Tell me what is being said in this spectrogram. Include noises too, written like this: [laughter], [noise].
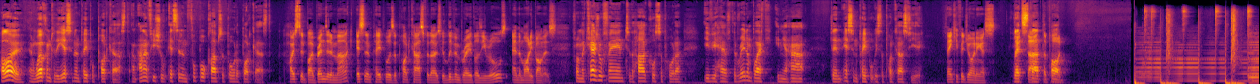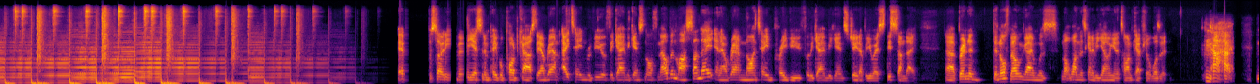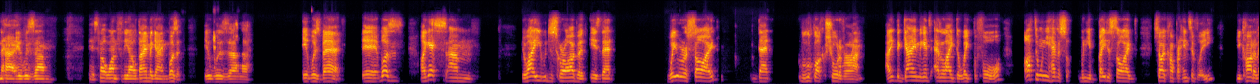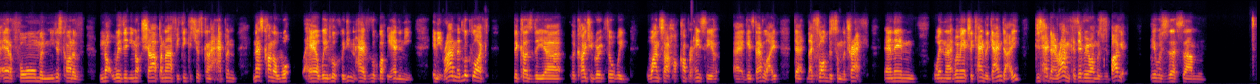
Hello, and welcome to the Essendon People podcast, an unofficial Essendon Football Club supporter podcast. Hosted by Brendan and Mark, Essendon People is a podcast for those who live and breathe Aussie rules and the Mighty Bombers. From the casual fan to the hardcore supporter, if you have the red and black in your heart, then Essendon People is the podcast for you. Thank you for joining us. Let's, start, the pod. Episode of the Essendon People podcast, our round 18 review of the game against North Melbourne last Sunday, and our round 19 preview for the game against GWS this Sunday. Uh, Brendan, the North Melbourne game was not one that's going to be going in a time capsule, was it? [laughs] No, no, it was. Um, it's not one for the old Damer game, was it? It was. Uh, it was bad. Yeah, it was. I guess. Um, the way you would describe it is that we were a side that looked like short of a run. I think the game against Adelaide the week before, often when you have a when you beat a side so comprehensively, you're kind of out of form and you're just kind of not with it. You're not sharp enough. You think it's just going to happen, and that's kind of what how we looked. We didn't have look like we had any any run. It looked like because the uh, the coaching group thought we won so comprehensive against Adelaide that they flogged us on the track. And then when when we actually came to the game day, just had no run because everyone was just bugging. It was just um,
